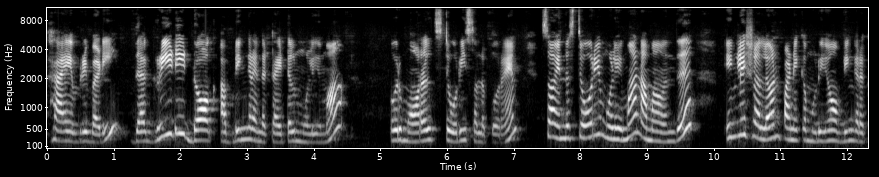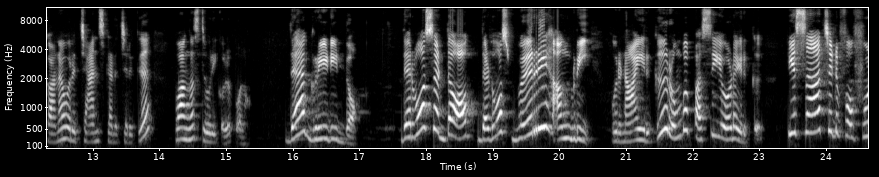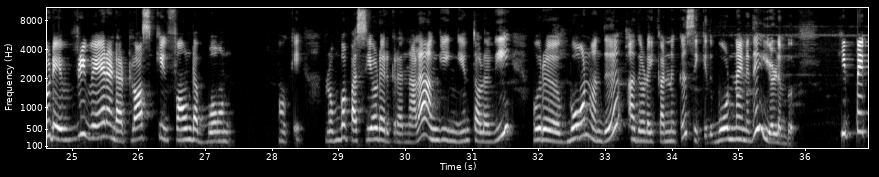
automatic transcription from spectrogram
Hi everybody the greedy dog அப்படிங்கிற இந்த title மூலிமா ஒரு மாரல் ஸ்டோரி சொல்ல போகிறேன் ஸோ இந்த ஸ்டோரி மூலிமா நம்ம வந்து இங்கிலீஷில் லேர்ன் பண்ணிக்க முடியும் அப்படிங்கறதுக்கான ஒரு சான்ஸ் கிடச்சிருக்கு. வாங்க ஸ்டோரிக்குள்ளே போகலாம் the greedy dog there was a dog that was very hungry ஒரு நாய் இருக்குது ரொம்ப பசியோட இருக்கு. Search searched for food everywhere and at last he found a bone okay. ரொம்ப பசியோடு இருக்கிறதுனால அங்கேயும் இங்கேயும் தொலைவி ஒரு போன் வந்து அதோடைய கண்ணுக்கு சிக்குது. போன்னா என்னது? எலும்பு. He pick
